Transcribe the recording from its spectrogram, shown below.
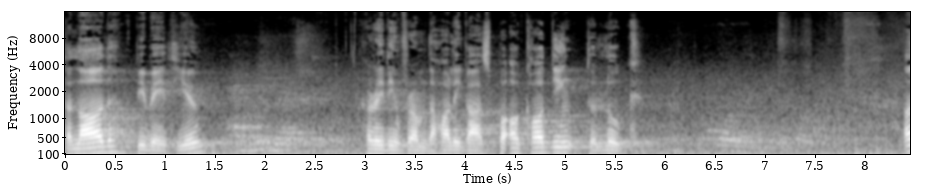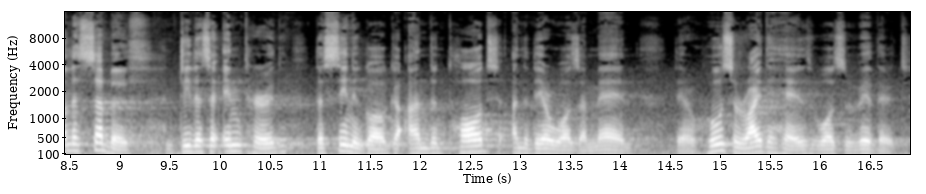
The Lord be with you. A reading from the Holy Gospel according to Luke. On the Sabbath, Jesus entered the synagogue and taught, and there was a man there whose right hand was withered.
